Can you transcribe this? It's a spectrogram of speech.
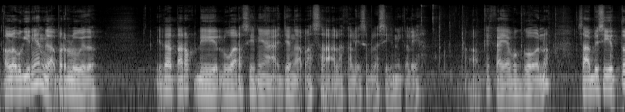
Kalau beginian nggak perlu gitu. Kita taruh di luar sini aja nggak masalah kali sebelah sini kali ya. Oke kayak begono. Habis itu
